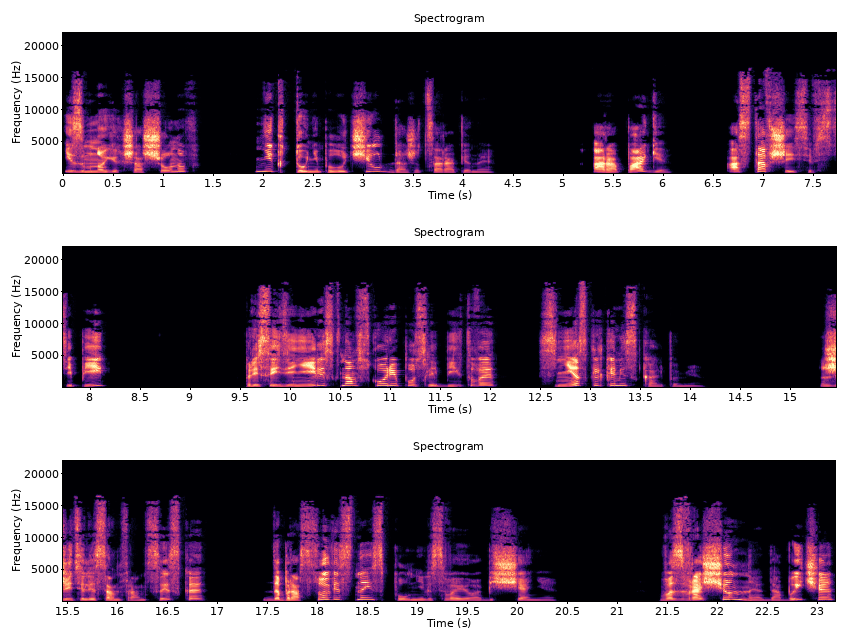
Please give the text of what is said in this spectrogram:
Из многих шашонов никто не получил даже царапины. Арапаги, оставшиеся в степи, присоединились к нам вскоре после битвы с несколькими скальпами. Жители Сан-Франциско добросовестно исполнили свое обещание. Возвращенная добыча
